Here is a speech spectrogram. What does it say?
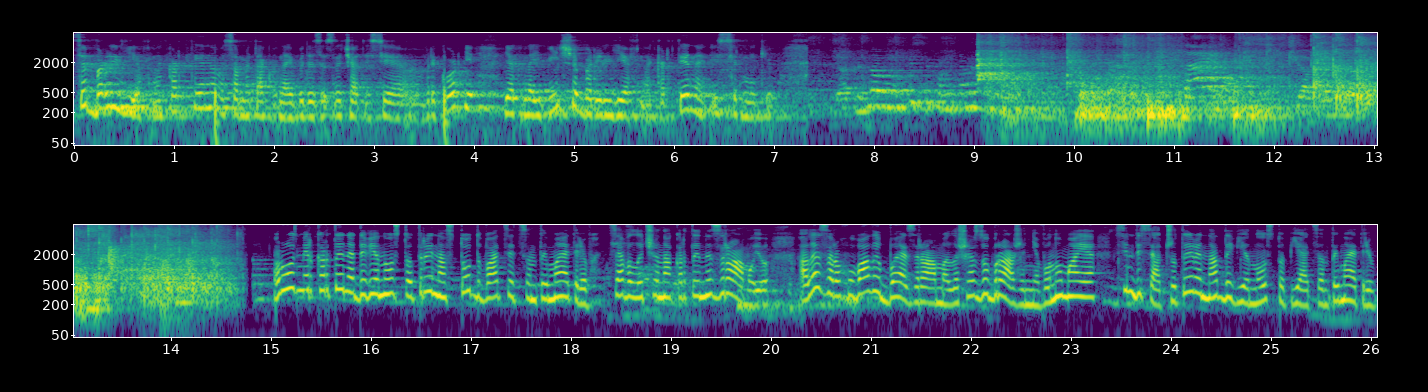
Це барельєфна картина, саме так вона і буде зазначатися в рекорді, як найбільша барельєфна картина із сірників. Розмір картини 93 на 120 сантиметрів. Це величина картини з рамою, але зарахували без рами, лише зображення. Воно має 74 на 95 сантиметрів.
